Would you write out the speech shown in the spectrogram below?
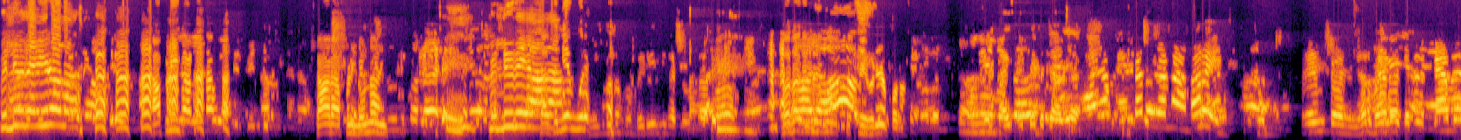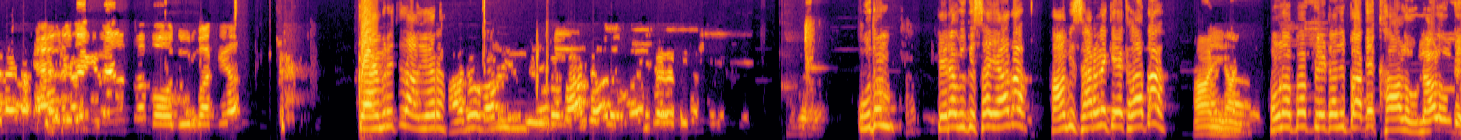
ਬਿੱਲੂ ਦਾ ਹੀਰੋ ਵਾਲਾ। ਆਪਣੀ ਗੱਲ ਤਾਂ ਕਾਰ ਆਪਣੀ ਦੋਨਾਂ ਦੀ। ਬਿੱਲੂ ਦੇ ਆ ਚੱਲੀਏ ਮੂਰੇ। ਪਤਾ ਨਹੀਂ ਲੱਗਦਾ ਕਿੱਥੇ ਵੜਿਆ ਪਤਾ ਪ੍ਰੇਮ ਸ਼ਾਹ ਯਾਰ ਫਾਇਦਾ ਕਿਤੇ ਕੈਮਰੇ ਦਾ ਬਹੁਤ ਦੂਰ ਵਗ ਗਿਆ। ਕੈਮਰੇ ਚ ਆ ਯਾਰ। ਬਾਹਰ। ਉਦਮ ਤੇਰਾ ਕੋਈ ਕਿੱਸਾ ਯਾਦ ਆ? ਹਾਂ ਵੀ ਸਾਰਿਆਂ ਨੇ ਕੇਕ ਖਲਾਤਾ। ਹਾਂ ਜੀ ਹਾਂ ਹੁਣ ਆਪਾਂ ਪਲੇਟਾਂ 'ਚ ਪਾ ਕੇ ਖਾ ਲਓ ਨਾਲ ਹੁੰਦੇ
